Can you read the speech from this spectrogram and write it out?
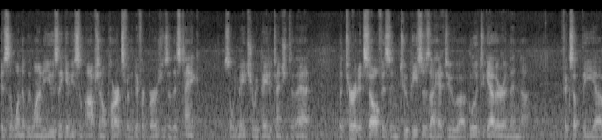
is the one that we wanted to use. They give you some optional parts for the different versions of this tank, so we made sure we paid attention to that. The turret itself is in two pieces. I had to uh, glue it together and then uh, fix up the uh,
